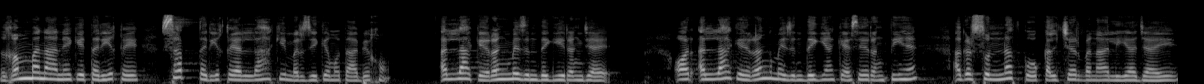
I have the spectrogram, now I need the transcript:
غم منانے کے طریقے سب طریقے اللہ کی مرضی کے مطابق ہوں۔ اللہ کے رنگ میں زندگی رنگ جائے۔ اور اللہ کے رنگ میں زندگیاں کیسے رنگتی ہیں؟ اگر سنت کو کلچر بنا لیا جائے۔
